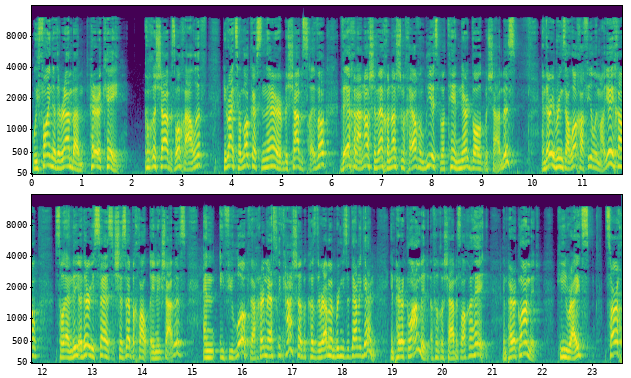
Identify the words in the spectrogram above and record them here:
We find that the Rambam, Perakei, Shabbos, Locha Aleph, he writes, Hadlakas Ner B'Shabbos Chayva, Ve'echad Anoshim, Ve'echad Anoshim Chayav, and Lias B'Aten Ner Dvalg B'Shabbos. And there he brings Allah Filim Al Yechal. So and there he says Shazeh B'Chlal Einik Shabbos. And if you look, the Acharim asking Kasha because the Rambam brings it down again in Perak Lamed of Shabbos Lacha in Perak Lamed he writes, Tzarech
